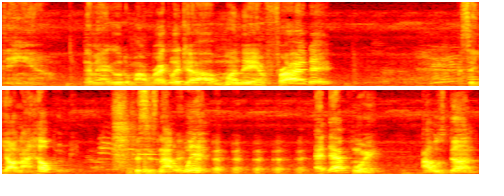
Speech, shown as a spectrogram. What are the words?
damn, that mean I go to my regular job Monday and Friday? I said, y'all not helping me. This is not a win. At that point, I was done.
